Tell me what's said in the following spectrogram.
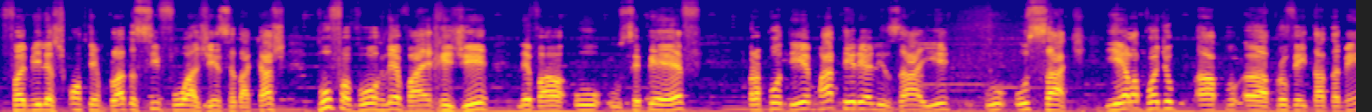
famílias contempladas, se for a agência da Caixa, por favor, levar RG, levar o, o CPF para poder materializar aí o, o saque. E ela pode aproveitar também,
